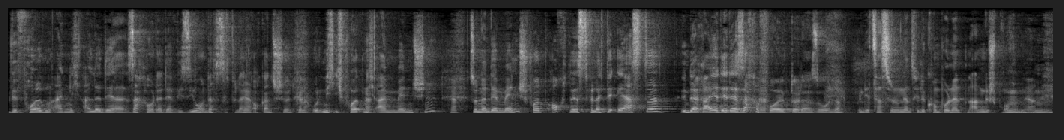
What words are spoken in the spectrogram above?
wir folgen eigentlich alle der Sache oder der Vision. Das ist vielleicht ja, auch ganz schön. Genau. Und nicht, ich folge nicht ja. einem Menschen, ja. sondern der Mensch folgt auch, der ist vielleicht der Erste in der Reihe, der der Sache folgt oder so. Ne? Und jetzt hast du schon ganz viele Komponenten angesprochen. Mhm. Mhm.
